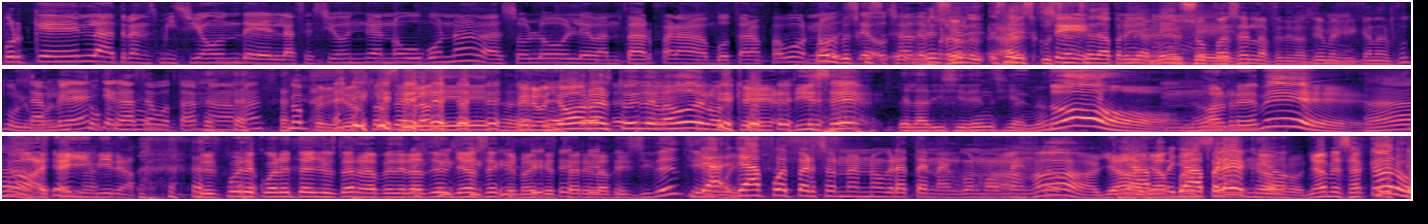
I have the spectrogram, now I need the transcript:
por qué en la transmisión de la sesión ya no hubo nada, solo levantar para votar a favor, ¿no? Bueno, pues De- es que o sea, de eso- pronto- esa discusión Sí. se da previamente. Eso pasa en la Federación Mexicana de Fútbol. También igualito, llegaste a votar nada más. No, pero yo estoy del lado, Sí, pero yo ahora estoy del lado de los que dice De la disidencia, ¿no? No, al revés. Ah. No, ay, mira, después de 40 años de estar en la federación, ya sé que no hay que estar en la disidencia. Ya, ya fue persona no grata en algún momento. Ajá, ya, ya, pasé, aprendió. cabrón, ya me sacaron.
